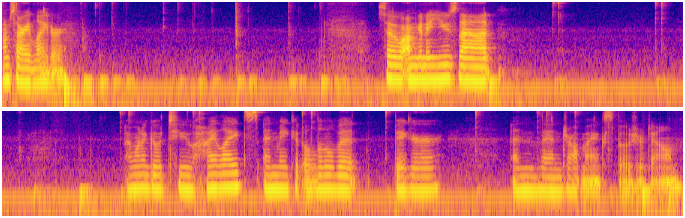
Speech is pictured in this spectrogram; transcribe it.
I'm sorry, lighter. So I'm going to use that I want to go to highlights and make it a little bit bigger and then drop my exposure down.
